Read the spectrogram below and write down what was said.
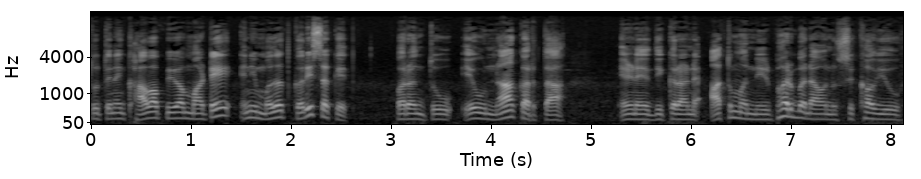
તો તેને ખાવા પીવા માટે એની મદદ કરી શકે પરંતુ એવું ના કરતા એણે દીકરાને આત્મનિર્ભર બનાવવાનું શીખવ્યું,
